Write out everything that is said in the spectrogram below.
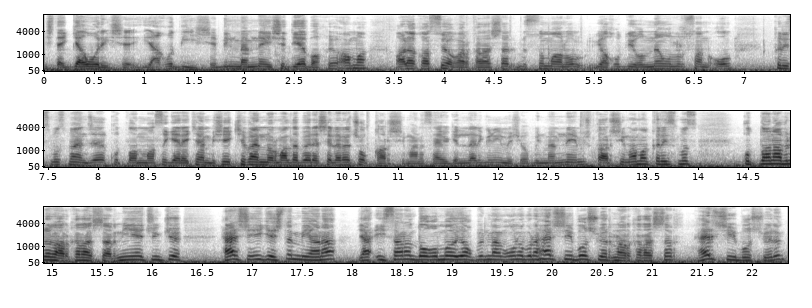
işte gavur işi, Yahudi işi, bilmem ne işi diye bakıyor ama alakası yok arkadaşlar. Müslüman ol, Yahudi ol, ne olursan ol. Christmas bence kutlanması gereken bir şey ki ben normalde böyle şeylere çok karşıyım. Hani sevgililer günüymüş yok bilmem neymiş karşıyım ama Christmas kutlanabilir arkadaşlar. Niye? Çünkü her şeyi geçtim bir yana. Ya İsa'nın doğumu yok bilmem onu bunu her şeyi boş verin arkadaşlar. Her şeyi boş verin.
